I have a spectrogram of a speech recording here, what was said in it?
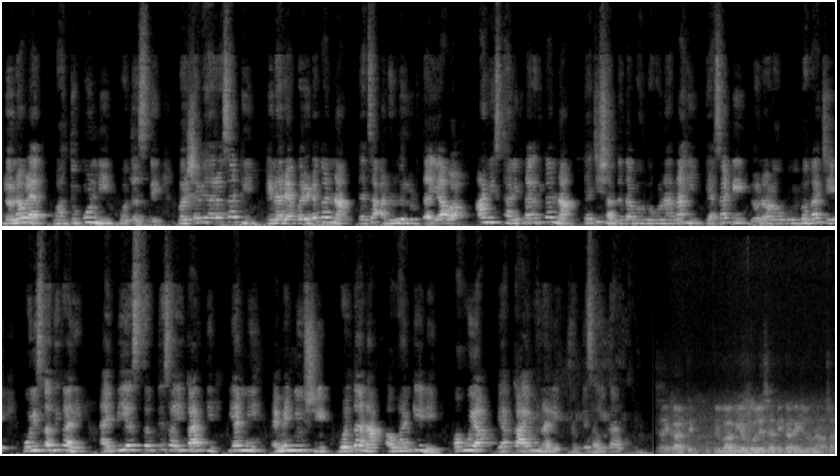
लोणावळ्यात वाहतूक कोंडी होत असते. वर्षाविहारासाठी येणाऱ्या पर्यटकांना त्याचा आनंद लुटता यावा आणि स्थानिक नागरिकांना त्याची शांतता भंग होणार नाही यासाठी लोणावळा उपविभागाचे पोलीस अधिकारी I P S Satyasai Kartik यांनी एम एन न्यूजशी बोलताना आवाहन केले. पाहूया या काय म्हणाले सत्यसाई कार्तिक. कार्तिक उपविभागीय पोलीस अधिकारी लोणावळा.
